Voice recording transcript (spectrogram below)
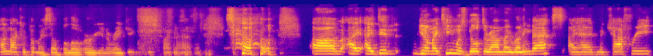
I'm not going to put myself below Uri in a ranking. It's just not going to happen. So um, I, I did, you know, my team was built around my running backs. I had McCaffrey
